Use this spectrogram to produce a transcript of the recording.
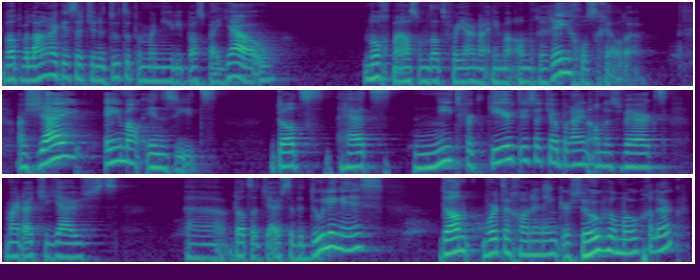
wat belangrijk is dat je het doet op een manier die past bij jou. Nogmaals, omdat voor jou nou eenmaal andere regels gelden. Als jij eenmaal inziet dat het niet verkeerd is dat jouw brein anders werkt, maar dat je juist uh, dat het juist de bedoeling is, dan wordt er gewoon in één keer zoveel mogelijk.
